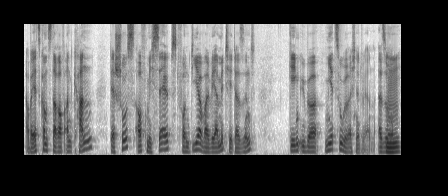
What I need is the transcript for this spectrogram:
Aber jetzt kommt es darauf an, kann der Schuss auf mich selbst von dir, weil wir ja Mittäter sind, gegenüber mir zugerechnet werden. Also mhm.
